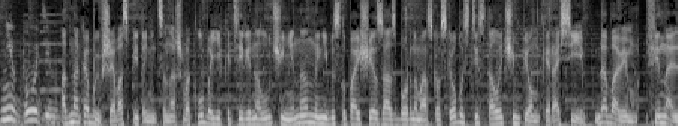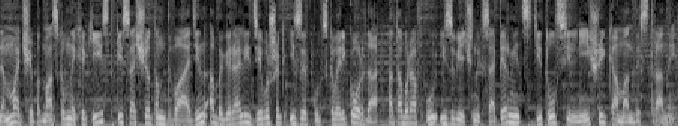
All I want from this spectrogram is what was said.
не будем. Однако бывшая воспитанница нашего клуба Екатерина Лучинина, ныне выступающая за сборную Московской области, стала чемпионкой России. Добавим, в финальном матче подмосковные хоккеистки со счетом 2-1 обыграли девушек из иркутского рекорда, отобрав у извечных соперниц титул сильнее сильнейшей команды страны.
